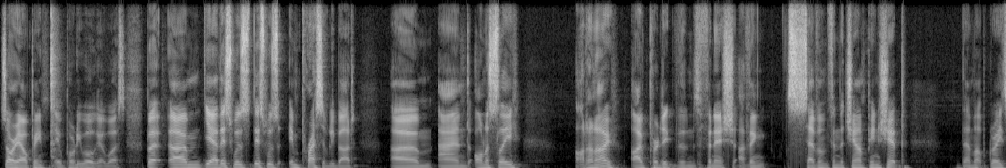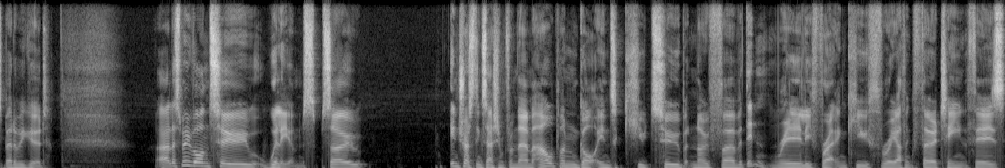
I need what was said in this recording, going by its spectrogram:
Sorry, Alpine. It probably will get worse. But um, yeah, this was this was impressively bad. Um, and honestly, I don't know. I predicted them to finish, I think, seventh in the championship. Them upgrades better be good. Uh, let's move on to Williams. So, interesting session from them. Albon got into Q2, but no further. Didn't really threaten Q3. I think 13th is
